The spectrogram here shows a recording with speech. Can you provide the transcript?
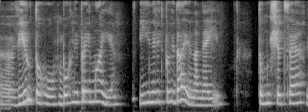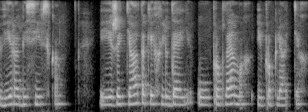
е, віру того Бог не приймає і не відповідає на неї тому що це віра бісівська і життя таких людей у проблемах і прокляттях.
